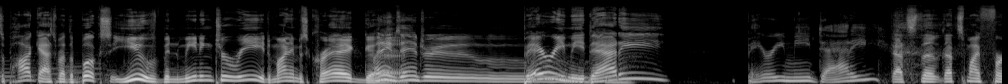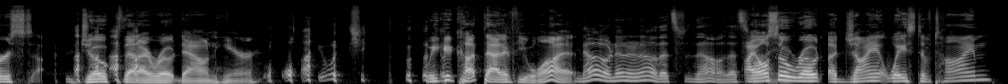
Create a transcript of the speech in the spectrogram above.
It's a podcast about the books you've been meaning to read. My name is Craig. My name's Andrew. Bury me, Daddy. Bury me, Daddy. That's the that's my first joke that I wrote down here. Why would you? We could cut that if you want. No, no, no, no. That's no. That's. I fine. also wrote a giant waste of time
